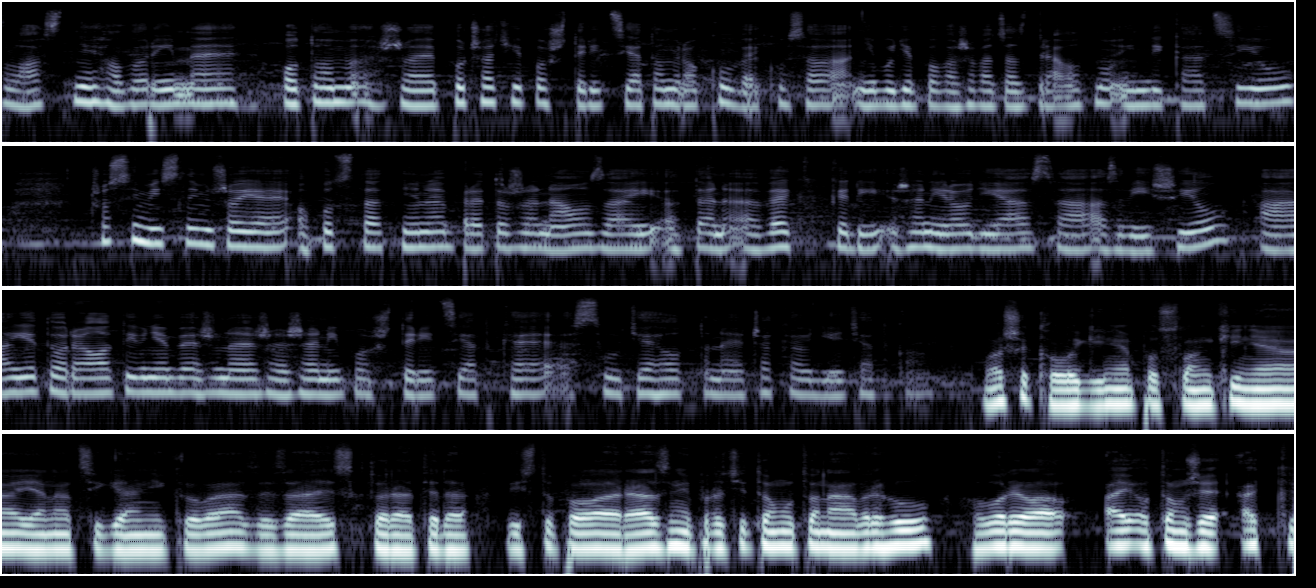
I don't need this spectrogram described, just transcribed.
vlastne hovoríme o tom, že počatie po 40. roku veku sa nebude považovať za zdravotnú indikáciu, čo si myslím, že je opodstatnené, pretože naozaj ten vek, kedy ženy rodia, sa zvýšil a je to relatívne bežné, že ženy po 40 sú tehotné, čakajú dieťatko. Vaša kolegyňa, poslankyňa Jana Cigániková z SAS, ktorá teda vystupovala rázne proti tomuto návrhu, hovorila aj o tom, že ak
